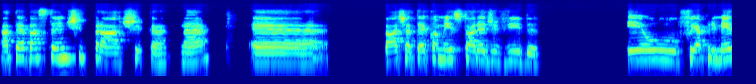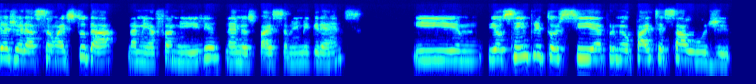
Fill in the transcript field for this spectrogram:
até bastante prática, né? É, bate até com a minha história de vida. Eu fui a primeira geração a estudar na minha família, né? Meus pais são imigrantes e eu sempre torcia para o meu pai ter saúde.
